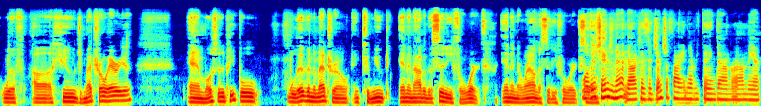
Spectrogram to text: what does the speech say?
with a huge metro area, and most of the people live in the metro and commute in and out of the city for work, in and around the city for work. Well, so. they're changing that now because they're gentrifying everything down around there.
